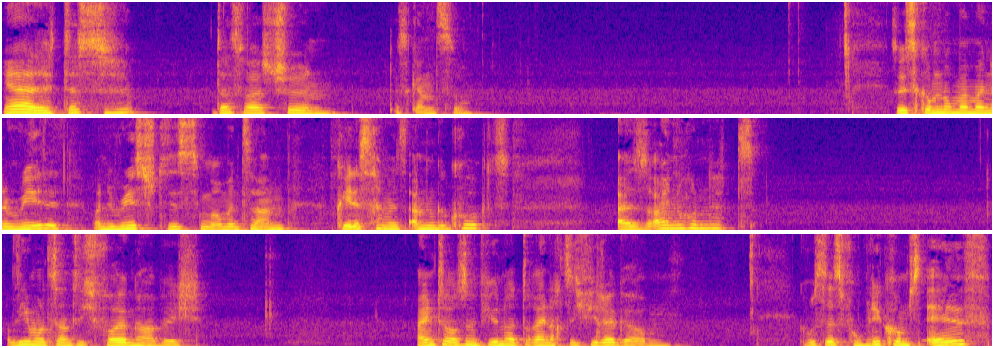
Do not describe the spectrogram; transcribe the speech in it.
Ja, das, das war schön, das Ganze. So, jetzt kommen nochmal meine Real, meine Real-Statistiken momentan. Okay, das haben wir jetzt angeguckt. Also 127 Folgen habe ich. 1483 Wiedergaben. Größe des Publikums 11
